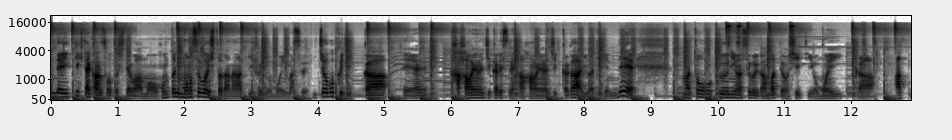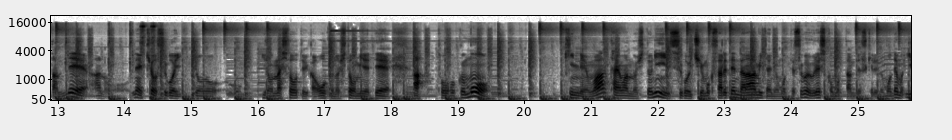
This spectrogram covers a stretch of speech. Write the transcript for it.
で行ってきた感想としてはもう本当にものすごい人だなっていうふうに思います。一応僕実家、えー、母親の実家ですね。母親の実家が岩手県でまあ、東北にはすごい頑張ってほしいっていう思いがあったんで、あのね、今日すごいいいろんな人というか多くの人を見れて、あ、東北も近年は台湾の人にすごい注目されてんだなみたいに思ってすごい嬉しく思ったんですけれどもでも一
